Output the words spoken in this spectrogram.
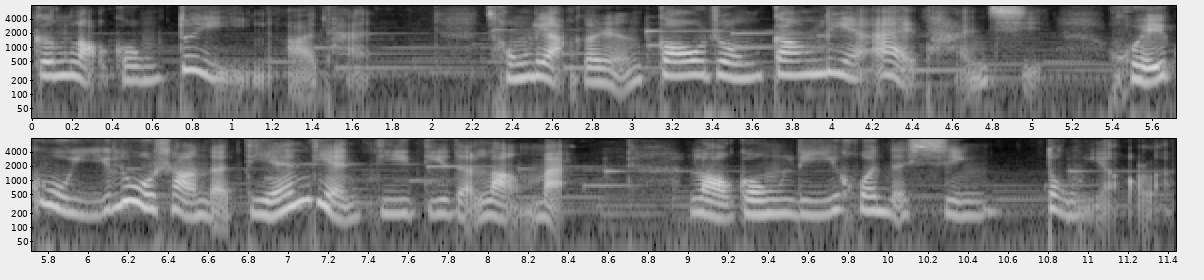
跟老公对饮而谈，从两个人高中刚恋爱谈起，回顾一路上的点点滴滴的浪漫，老公离婚的心动摇了。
